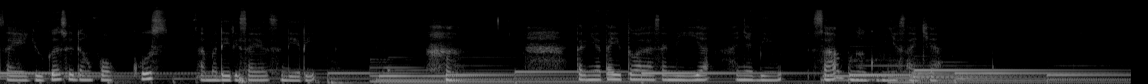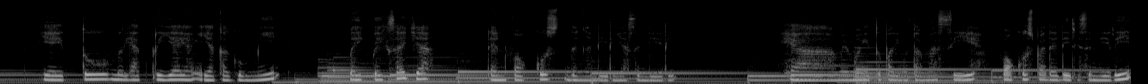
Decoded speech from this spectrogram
saya juga sedang fokus sama diri saya sendiri. Ternyata itu alasan dia hanya bisa mengaguminya saja. Yaitu melihat pria yang ia kagumi baik-baik saja dan fokus dengan dirinya sendiri. Ya, memang itu paling utama sih, fokus pada diri sendiri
